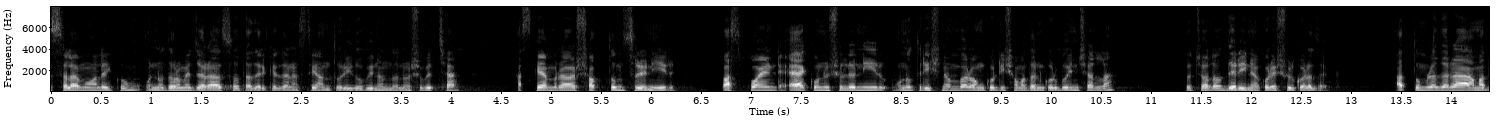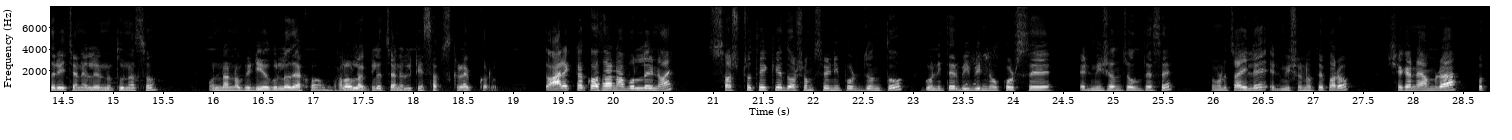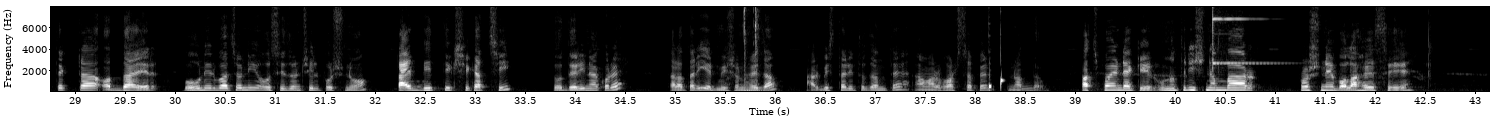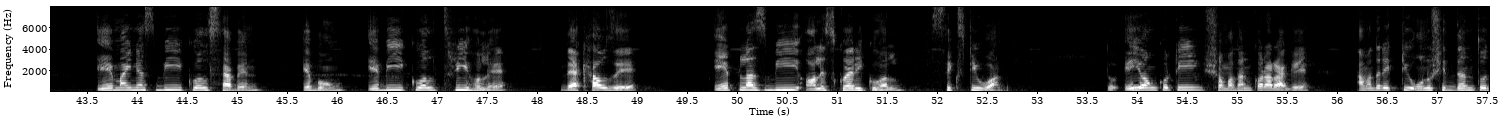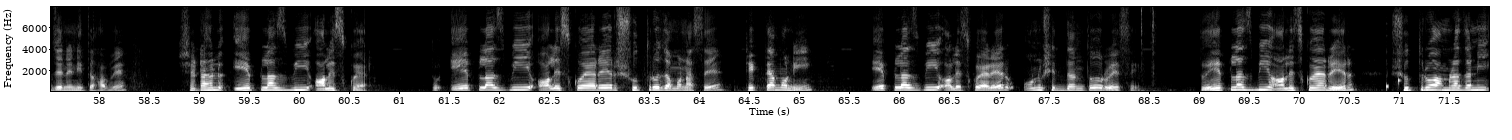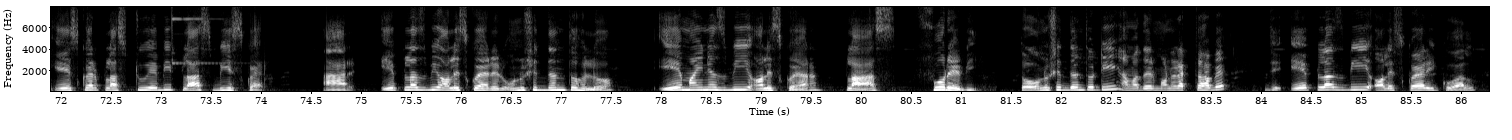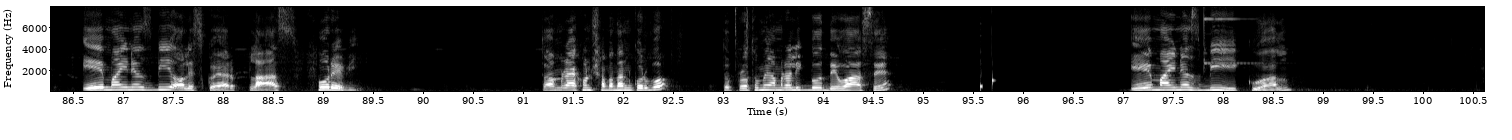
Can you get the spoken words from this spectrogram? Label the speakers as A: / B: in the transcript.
A: আসসালামু আলাইকুম। অন্য ধর্মের যারা আছো, তাদেরকে জানাচ্ছি আন্তরিক অভিনন্দন ও শুভেচ্ছা। আজকে আমরা সপ্তম শ্রেণির পাঁচ পয়েন্ট এক অনুশীলনীর উনত্রিশ নম্বর অঙ্কটি সমাধান করব ইনশাল্লাহ তো চলো দেরি না করে শুরু করা যাক। আর তোমরা যারা আমাদের এই চ্যানেলে নতুন আছো, অন্যান্য ভিডিওগুলো দেখো, ভালো লাগলে চ্যানেলটি সাবস্ক্রাইব করো। তো আরেকটা কথা না বললেই নয়, ষষ্ঠ থেকে দশম শ্রেণি পর্যন্ত গণিতের বিভিন্ন কোর্সে অ্যাডমিশন চলতেছে। তোমরা চাইলে অ্যাডমিশন হতে পারো। সেখানে আমরা প্রত্যেকটা অধ্যায়ের বহু নির্বাচনী ও সৃজনশীল প্রশ্ন টাইপ ভিত্তিক শেখাচ্ছি। তো দেরি না করে তাড়াতাড়ি অ্যাডমিশন হয়ে যাও। আর বিস্তারিত জানতে আমার হোয়াটসঅ্যাপে নক দাও পাঁচ পয়েন্ট একের উনত্রিশ নম্বর প্রশ্নে বলা হয়েছে A minus B equal seven এবং এ বি ইকুয়াল থ্রি হলে দেখাও যে A plus B all square equal sixty one তো এই অঙ্কটি সমাধান করার আগে আমাদের একটি অনুসিদ্ধান্ত জেনে নিতে হবে। সেটা হলো A plus B all square তো এ প্লাস বি অল স্কোয়ারের সূত্র যেমন আছে, ঠিক তেমনই এ প্লাস বি অল স্কোয়ারের অনুসিদ্ধান্ত রয়েছে। তো এ প্লাস বি অল স্কোয়ারের সূত্র আমরা জানি A square plus two A B plus B square R A plus B all স্কোয়ারের অনুসিদ্ধান্ত হলো A minus B all square plus four A B তো অনুসিদ্ধান্তটি আমাদের মনে রাখতে হবে। যে A plus B all square equal A minus B all square plus four A B তো আমরা এখন সমাধান করব। তো প্রথমে আমরা লিখব দেওয়া আছে A minus B equal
